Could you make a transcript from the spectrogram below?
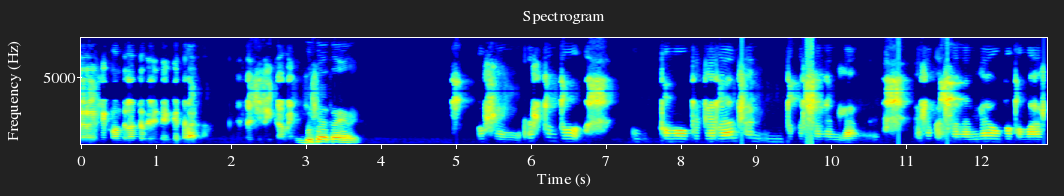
Pero ese contrato, ¿de, de qué trata? Específicamente. Dice otra vez. O sea, es tanto como que te realzan tu personalidad. Esa personalidad un poco más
